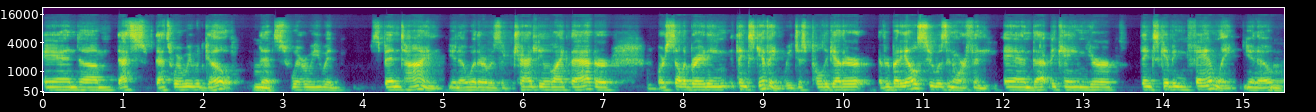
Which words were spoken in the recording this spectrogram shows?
and um, that's that's where we would go. Mm. That's where we would spend time. You know, whether it was a tragedy like that or or celebrating Thanksgiving, we just pull together everybody else who was an orphan, and that became your Thanksgiving family. You know. Mm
